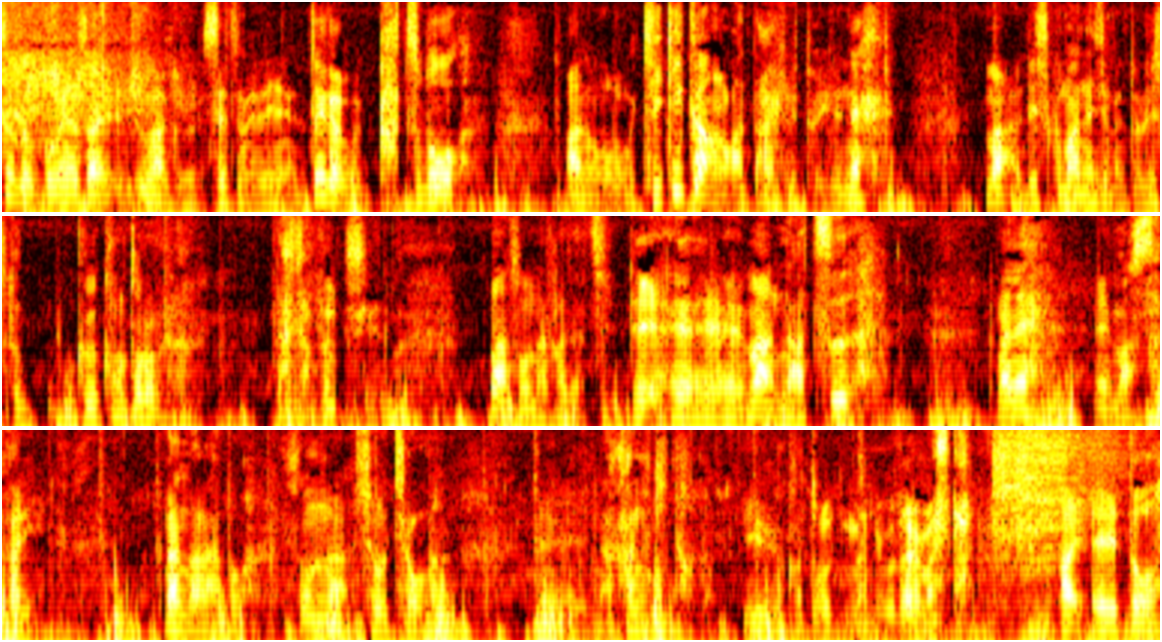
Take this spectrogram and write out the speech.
ちょっとごめんなさいうまく説明できない。とにかく渇望あの危機感を与えるというね。まあリスクマネジメントリスクコントロール だと思うんですけどまあそんな形で、えー、まあ夏がね、えー、真っ盛りなんだなとそんな象徴、えー、中抜きということなんでございました。はいえっ、ー、と、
